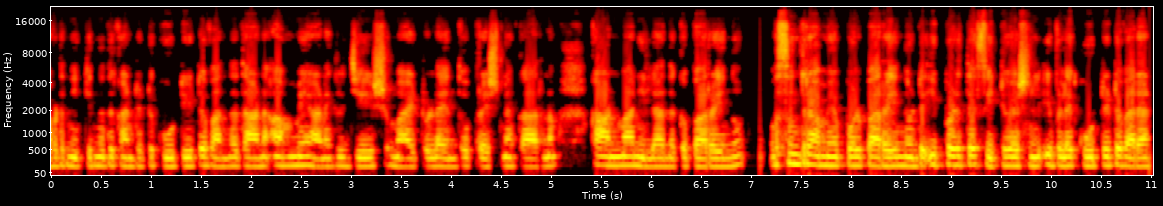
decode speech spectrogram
അവിടെ നിൽക്കുന്നത് കണ്ടിട്ട് കൂട്ടിയിട്ട് വന്നതാണ്. അമ്മയാണെങ്കിൽ ജേഷുമായിട്ടുള്ള എന്തോ പ്രശ്നം കാരണം കാണുവാനില്ല എന്നൊക്കെ പറയുന്നു. വസുന്ധര അമ്മ അപ്പോൾ പറയുന്നുണ്ട് ഇപ്പോഴത്തെ സിറ്റുവേഷനിൽ ഇവളെ കൂട്ടിട്ട് വരാൻ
